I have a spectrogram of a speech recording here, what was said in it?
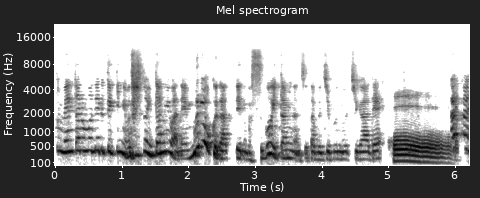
とメンタルモデル的に私の痛みはね無力だっていうのがすごい痛みなんですよ多分自分の内側で。だか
